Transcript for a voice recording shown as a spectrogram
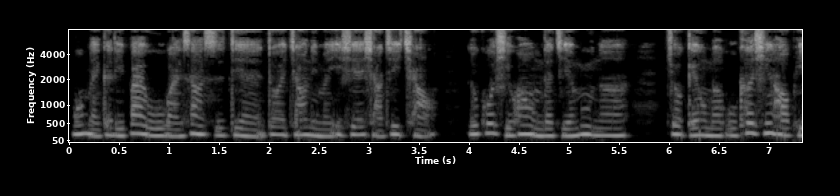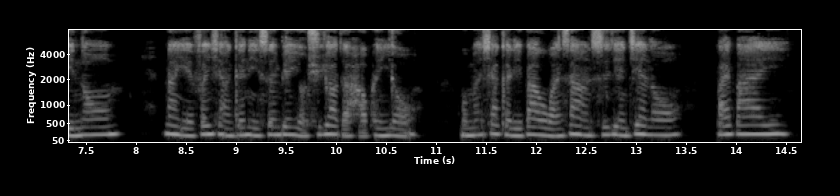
我每个礼拜五晚上十点都会教你们一些小技巧。如果喜欢我们的节目呢，就给我们五颗星好评哦。那也分享给你身边有需要的好朋友。我们下个礼拜五晚上十点见喽，拜拜。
